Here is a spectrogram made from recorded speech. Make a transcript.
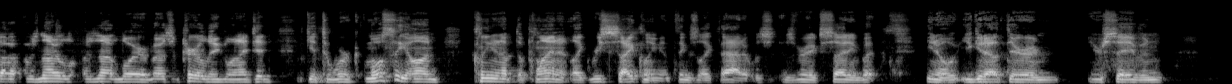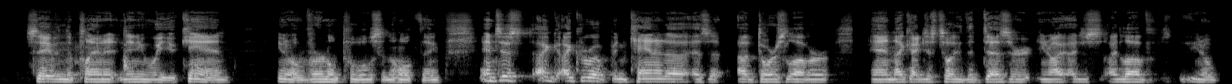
I was not a, I was not a lawyer, but I was a paralegal, and I did get to work mostly on cleaning up the planet, like recycling and things like that. It was it was very exciting. But you know, you get out there and you're saving saving the planet in any way you can. You know, vernal pools and the whole thing. And just I, I grew up in Canada as an outdoors lover, and like I just told you, the desert. You know, I, I just I love you know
